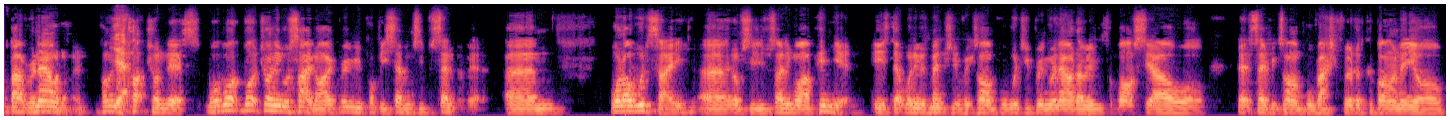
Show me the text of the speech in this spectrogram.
about Ronaldo, if I can Yeah. just touch on this, well, what what Johnny was saying, I agree with probably seventy percent of it. Um, what I would say, uh, and obviously it's only my opinion, is that when he was mentioning, for example, would you bring Ronaldo in for Martial, or let's say, for example, Rashford or Cavani or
